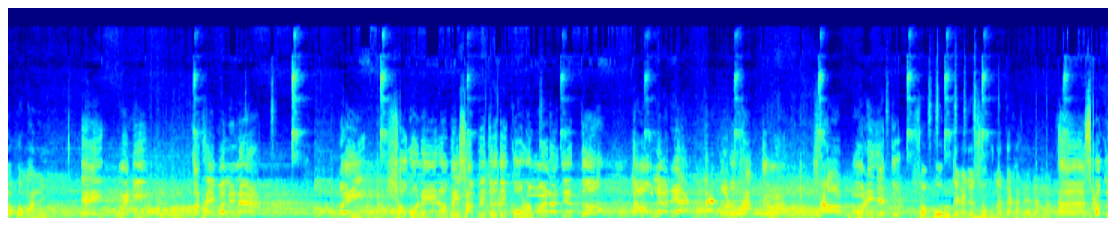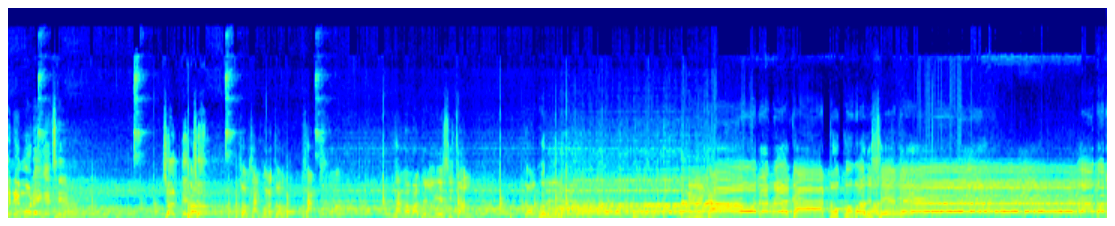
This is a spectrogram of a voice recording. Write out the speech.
ভগবানই। এই মাগি কথাই বলে না। ওই শগুনের অভিশাপে যদি গরু মারা যেত তাহলে আর একটা গরু থাকতো না। সব যেত সব গরু দেখা যায় শগুন আর দেখা যায় না হ্যাঁ শকুনে মরে গেছে। চলতে চল চল চল। থাকব না চল স্নান করব না। ভাঙা বালতি নিয়ে এসি চল জল ভরে নি মেঘা ওরে মেঘা টুকু বরসে দে আমার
